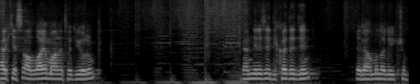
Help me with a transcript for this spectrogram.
Herkese Allah'a emanet ediyorum. Kendinize dikkat edin. Selamun Aleyküm.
